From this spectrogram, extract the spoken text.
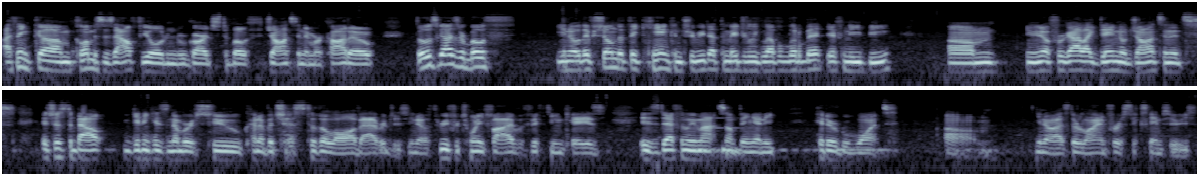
I think um, Columbus's outfield in regards to both Johnson and Mercado, those guys are both, you know, they've shown that they can contribute at the major league level a little bit if need be. Um, you know, for a guy like Daniel Johnson, it's it's just about getting his numbers to kind of adjust to the law of averages. You know, three for 25 with 15 Ks is definitely not something any hitter would want. Um, you know, as their line for a six game series.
